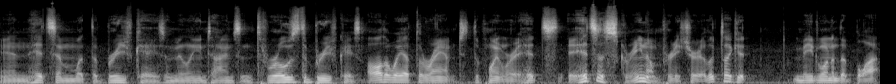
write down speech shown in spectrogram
and hits him with the briefcase a million times and throws the briefcase all the way up the ramp to the point where it hits it hits a screen, I'm pretty sure. It looked like it made one of the blo-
